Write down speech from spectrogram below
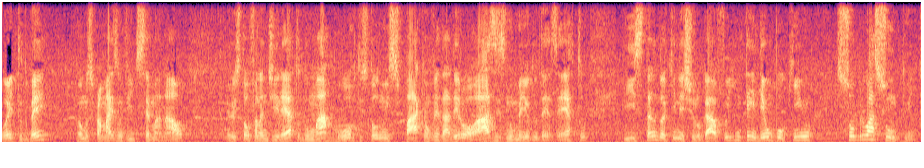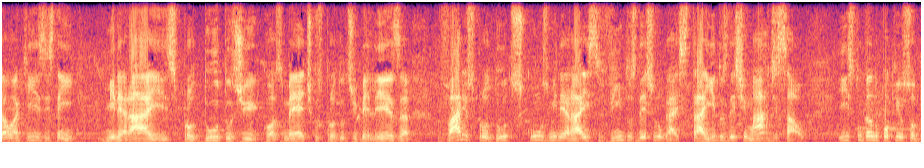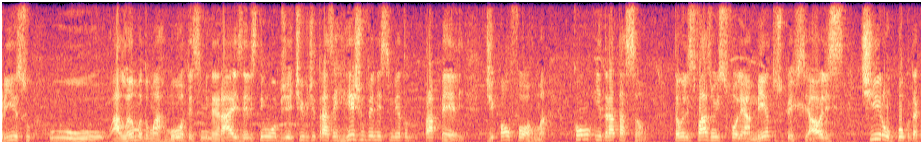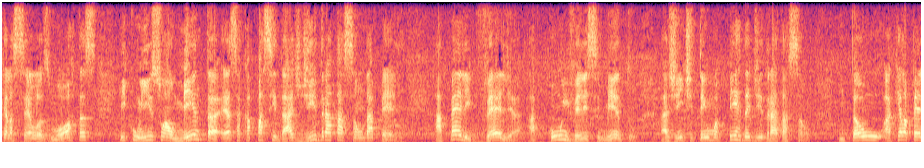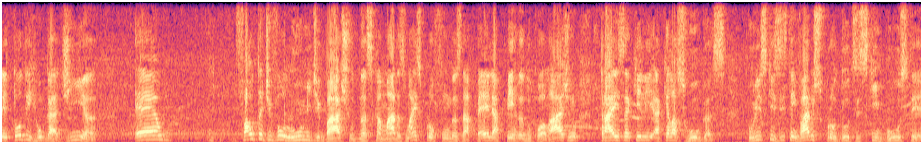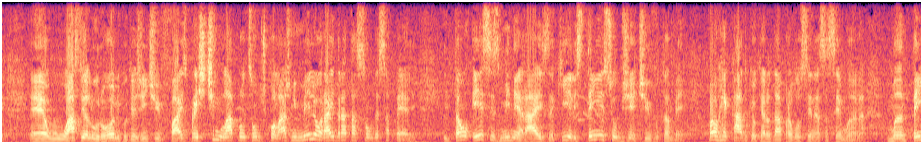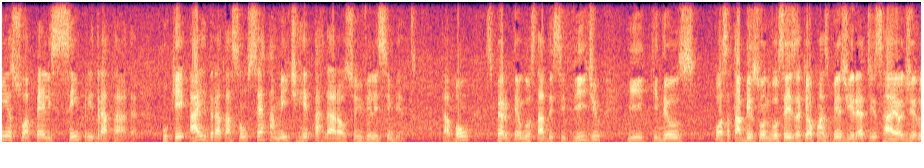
Oi, tudo bem? Vamos para mais um vídeo semanal. Eu estou falando direto do Mar Morto, estou num spa que é um verdadeiro oásis no meio do deserto. E estando aqui neste lugar, fui entender um pouquinho sobre o assunto. Então aqui existem minerais, produtos de cosméticos, produtos de beleza, vários produtos com os minerais vindos deste lugar, extraídos deste mar de sal. E estudando um pouquinho sobre isso, o, a lama do Mar Morto, esses minerais, eles têm o objetivo de trazer rejuvenescimento para a pele. De qual forma? Com hidratação. Então eles fazem um esfoliamento superficial, eles tiram um pouco daquelas células mortas e com isso aumenta essa capacidade de hidratação da pele. A pele velha, a, com envelhecimento, a gente tem uma perda de hidratação. Então, aquela pele toda enrugadinha é falta de volume debaixo nas camadas mais profundas da pele, a perda do colágeno traz aquele, aquelas rugas. Por isso que existem vários produtos, Skin Booster, é, o ácido hialurônico que a gente faz para estimular a produção de colágeno e melhorar a hidratação dessa pele. Então esses minerais aqui, eles têm esse objetivo também. Qual é o recado que eu quero dar para você nessa semana? Mantenha sua pele sempre hidratada, porque a hidratação certamente retardará o seu envelhecimento. Tá bom? Espero que tenham gostado desse vídeo e que Deus possa estar abençoando vocês aqui ó, com as bênçãos diretas de Israel, de Jerusalém.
